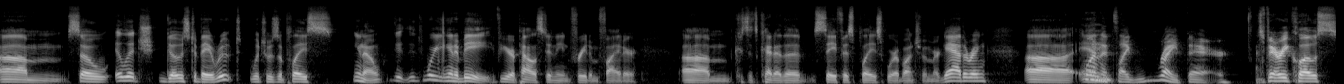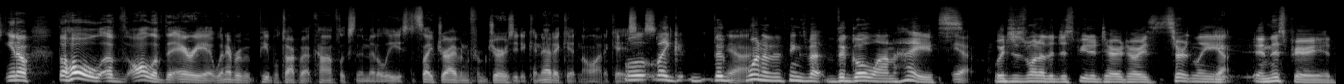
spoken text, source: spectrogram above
Um, so Ilich goes to Beirut, which was a place, you know, it's where you're going to be if you're a Palestinian freedom fighter, because it's kind of the safest place where a bunch of them are gathering. Uh, and One, it's like right there. it's very close. You know, the whole of all of the area, whenever people talk about conflicts in the Middle East, it's like driving from Jersey to Connecticut in a lot of cases. Well, like the Yeah. one of the things about the Golan Heights, Yeah. which is one of the disputed territories, certainly Yeah. in this period,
